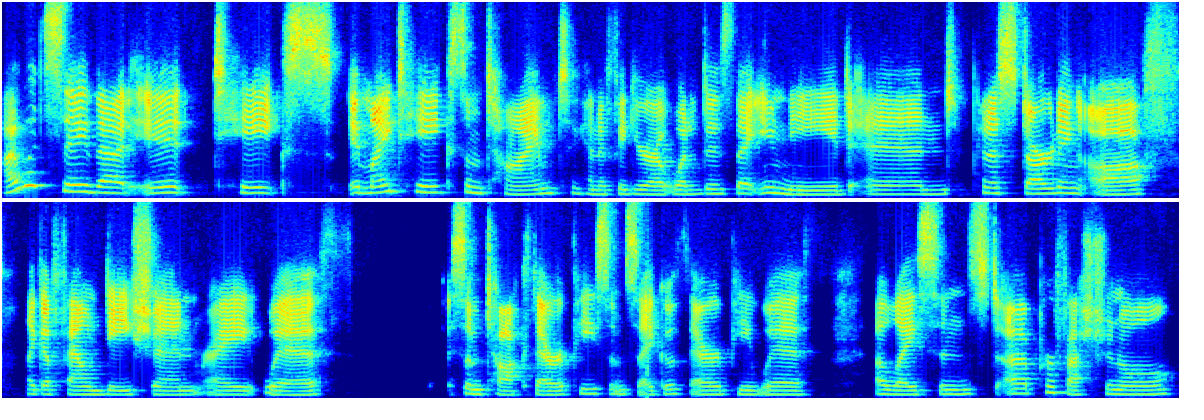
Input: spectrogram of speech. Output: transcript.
I would say that it takes, it might take some time to kind of figure out what it is that you need and kind of starting off like a foundation, right, with some talk therapy, some psychotherapy with a licensed uh, professional,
